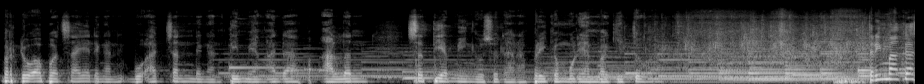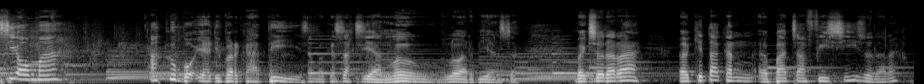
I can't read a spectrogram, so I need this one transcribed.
Berdoa buat saya dengan Bu Acan, dengan tim yang ada, Pak Allen. Setiap minggu saudara. Beri kemuliaan bagi Tuhan. Terima kasih Oma. Aku Bo ya diberkati sama kesaksianmu. Luar biasa. Baik saudara, eh, kita akan eh, baca visi saudara.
